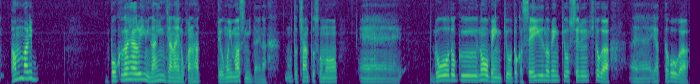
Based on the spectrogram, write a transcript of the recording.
あ、あんまり僕がやる意味ないんじゃないのかなっって思いますみたいな、もっとちゃんとその、えー朗読の勉強とか声優の勉強してる人が、えー、やった方が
